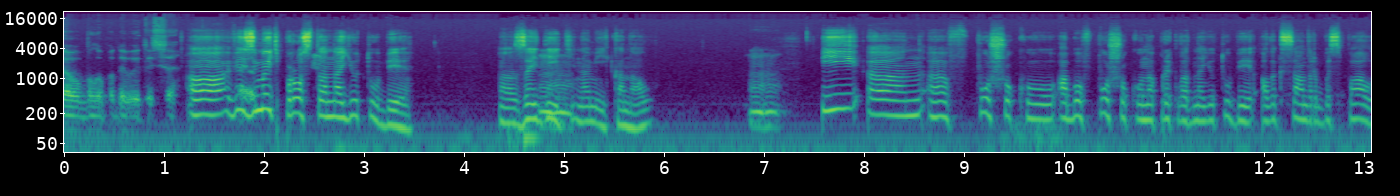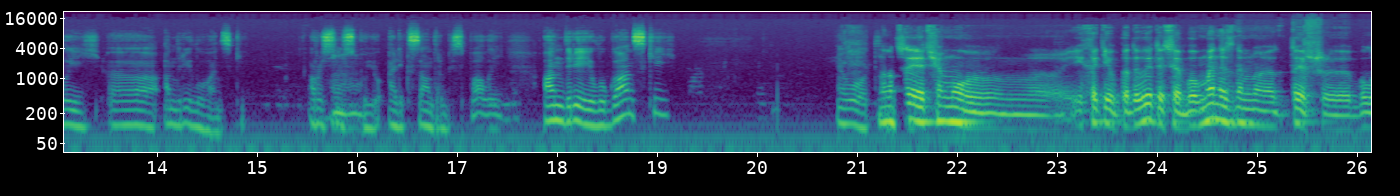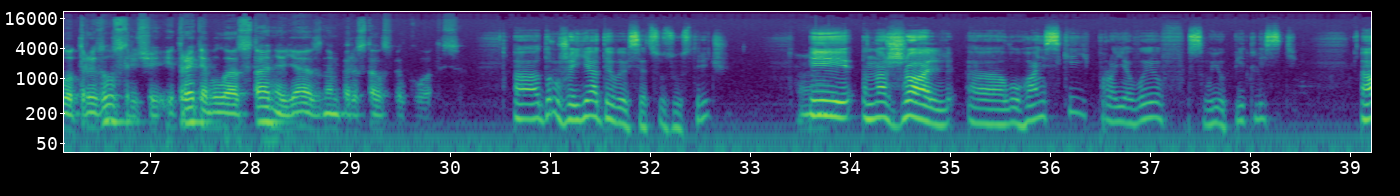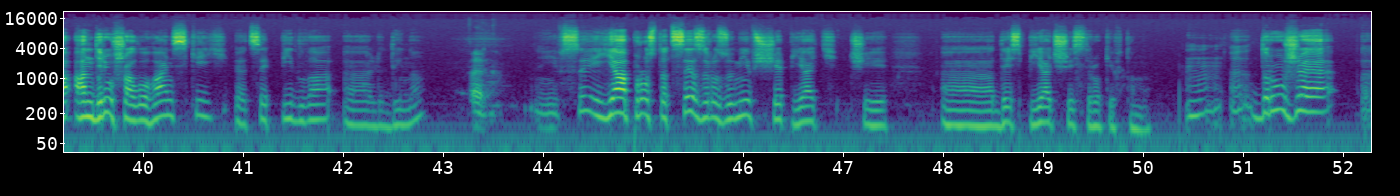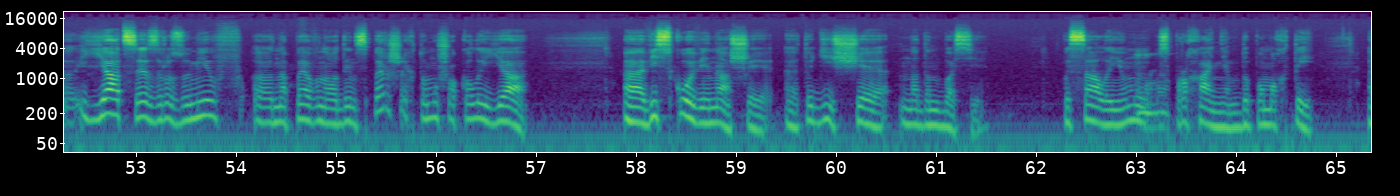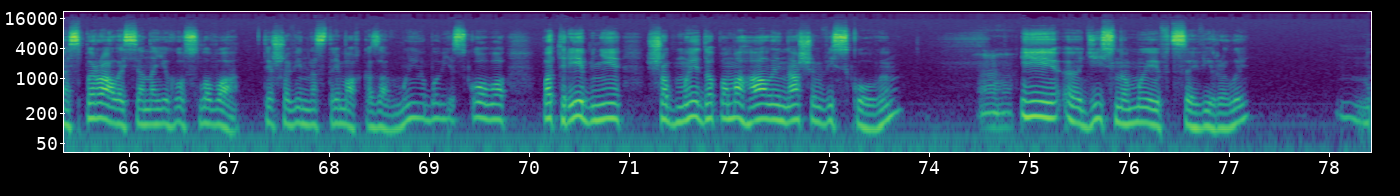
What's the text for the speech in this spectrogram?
цікаво було подивитися. А, візьміть просто на Ютубі, зайдіть Мгм. на мій канал. Угу. І е, е, в пошуку, або в пошуку, наприклад, на Ютубі Олександр Безпалий, е, Андрій Луганський. Російською Олександр Безпалий, Андрій Луганський. От. Ну, це я чому і хотів подивитися, бо в мене з ним е, теж е, було три зустрічі, і третя була остання, я з ним перестав спілкуватися. А, друже, я дивився цю зустріч. Мгм. І, на жаль, е, Луганський проявив свою підлість. Андрюша Луганський е, це підла людина. Так. І все. Я просто це зрозумів ще 5 чи е, десь 5-6 років тому. Друже, я це зрозумів, е, напевно, один з перших, тому що коли я е, військові наші е, тоді ще на Донбасі писали йому з проханням допомогти, спиралися на його слова. Те, що він на стрімах казав, ми обов'язково потрібні, щоб ми допомагали нашим військовим. І дійсно ми в це вірили.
